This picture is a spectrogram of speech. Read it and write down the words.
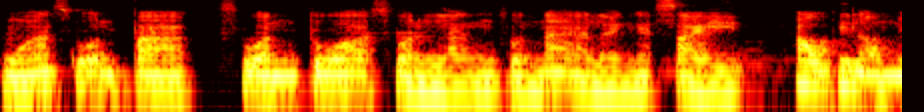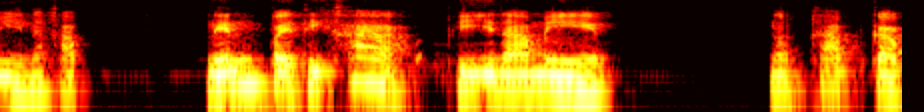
หัวส่วนปากส่วนตัวส่วนหลังส่วนหน้าอะไรเงี้ยใส่เท่าที่เรามีนะครับ เน้นไปที่ค่า P damage นะครับกับ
